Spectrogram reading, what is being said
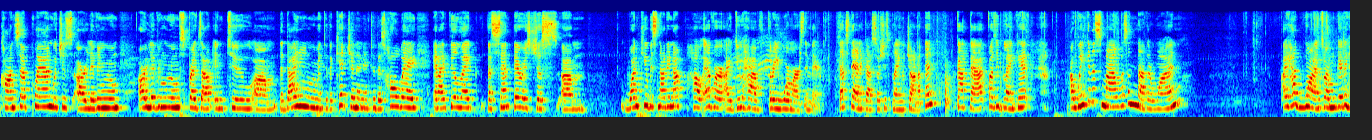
concept plan, which is our living room. Our living room spreads out into um, the dining room, into the kitchen, and into this hallway. And I feel like the scent there is just, um, one cube is not enough. However, I do have three warmers in there. That's Danica, so she's playing with Jonathan. Got that, fuzzy blanket. A wink and a smile was another one. I had one, so I'm getting,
